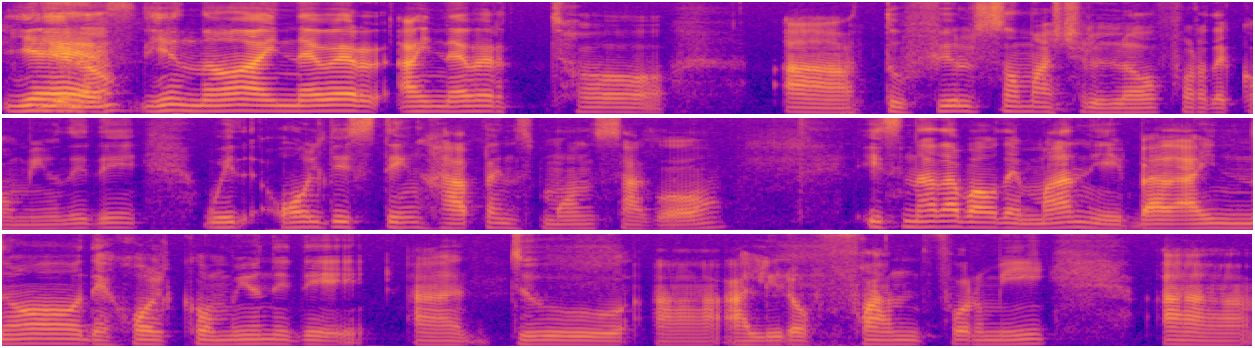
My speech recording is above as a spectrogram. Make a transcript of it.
Yes, you know, I never, I never thought uh, to feel so much love for the community. With all these things happens months ago, it's not about the money, but I know the whole community uh, do uh, a little fund for me. Uh,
